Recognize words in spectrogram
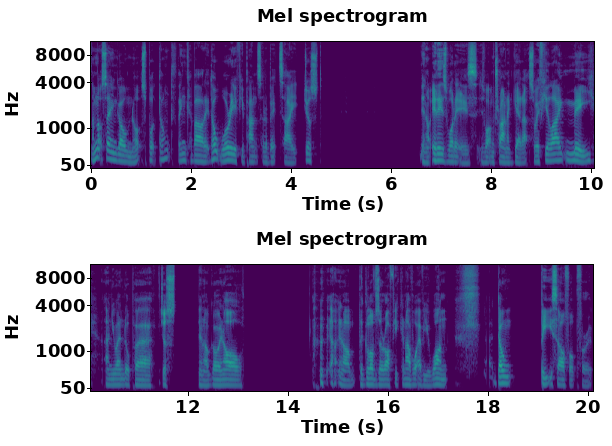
I'm not saying go nuts, but don't think about it. Don't worry if your pants are a bit tight. Just, you know, it is what it is, is what I'm trying to get at. So if you're like me and you end up uh, just, you know, going all, you know, the gloves are off, you can have whatever you want. Don't beat yourself up for it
